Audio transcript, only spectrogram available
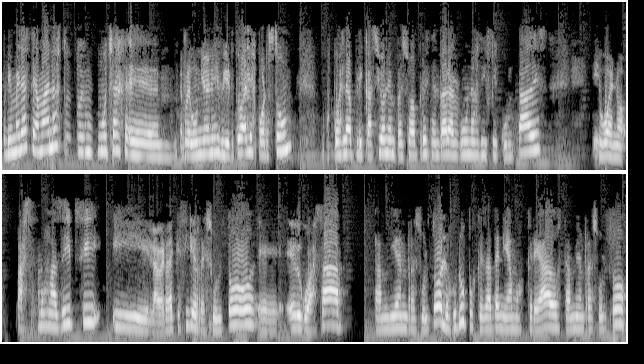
primeras semanas tuve muchas eh, reuniones virtuales por Zoom, después la aplicación empezó a presentar algunas dificultades y bueno, pasamos a Zipsy y la verdad que sí, resultó, eh, el WhatsApp, también resultó, los grupos que ya teníamos creados también resultó.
